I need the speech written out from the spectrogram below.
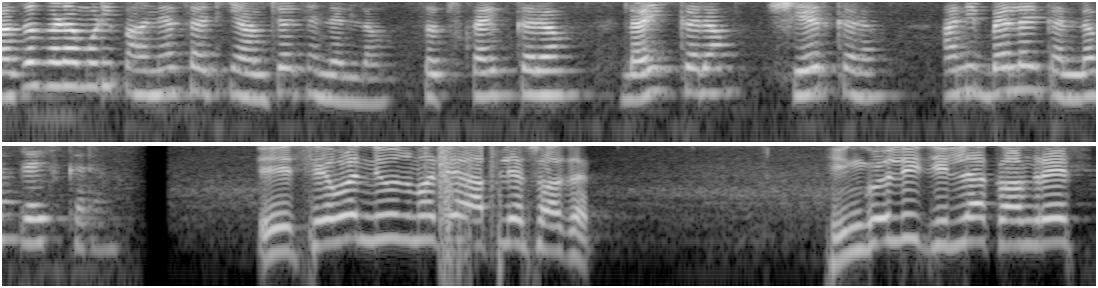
ताजा घडामोडी पाहण्यासाठी आमच्या चॅनलला सबस्क्राईब करा लाईक करा शेअर करा आणि बेल आयकॉनला प्रेस करा. ए सेवन न्यूजमध्ये आपले स्वागत. हिंगोली जिल्हा काँग्रेस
